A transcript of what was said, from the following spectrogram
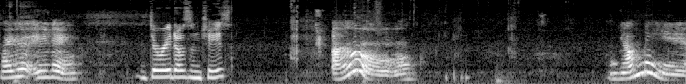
What are you eating? Doritos and cheese. Oh. Yummy.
